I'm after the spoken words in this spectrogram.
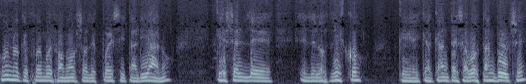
uno que fue muy famoso después italiano, que es el de el de los discos que, que canta esa voz tan dulce,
